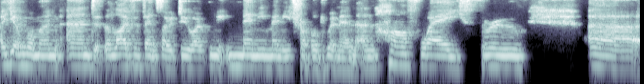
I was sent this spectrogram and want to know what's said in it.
a young woman. And at the live events I would do, I would meet many, many troubled women. And halfway through uh,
